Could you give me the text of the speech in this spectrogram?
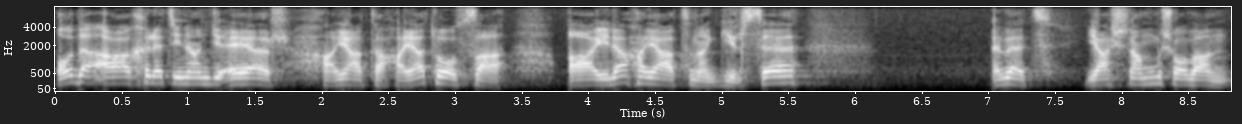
O da ahiret inancı eğer hayata hayat olsa, aile hayatına girse, evet yaşlanmış olan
